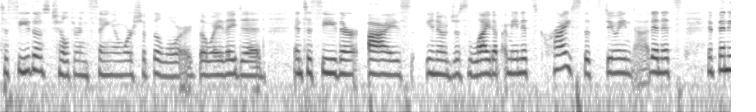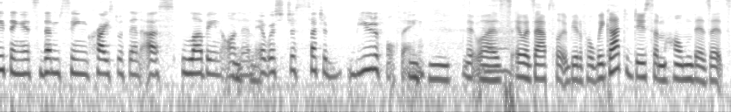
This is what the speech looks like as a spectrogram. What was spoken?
to see those children sing and worship the Lord the way they did, and to see their eyes, you know, just light up. I mean, it's Christ that's doing that, and it's, if anything, it's them seeing Christ within us, loving on them. It was just such a beautiful thing. Mhm. It was. It was absolutely beautiful. We got to do some home visits.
